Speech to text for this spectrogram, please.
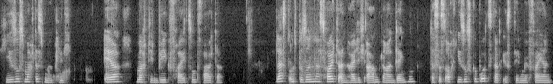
Jesus macht es möglich. Er macht den Weg frei zum Vater. Lasst uns besonders heute an Heiligabend daran denken, dass es auch Jesus Geburtstag ist, den wir feiern.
